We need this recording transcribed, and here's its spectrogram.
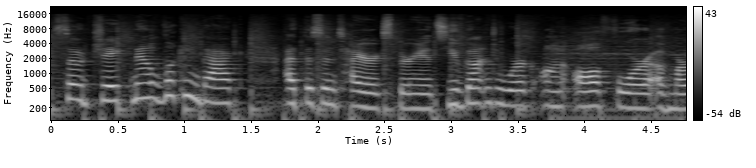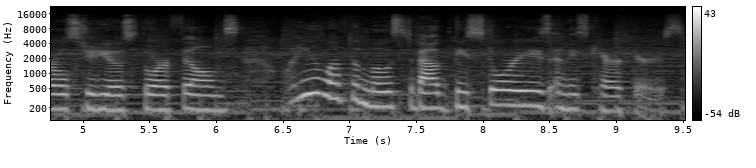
so, Jake, now looking back at this entire experience, you've gotten to work on all four of Marvel Studios' Thor films. What do you love the most about these stories and these characters?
